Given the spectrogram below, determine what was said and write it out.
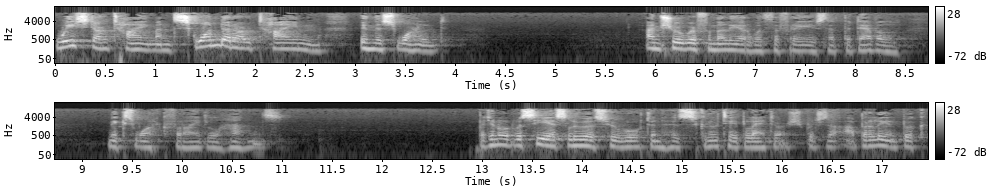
waste our time and squander our time in this world. I'm sure we're familiar with the phrase that the devil makes work for idle hands. But you know, it was C.S. Lewis who wrote in his Screwtape Letters, which is a, brilliant book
